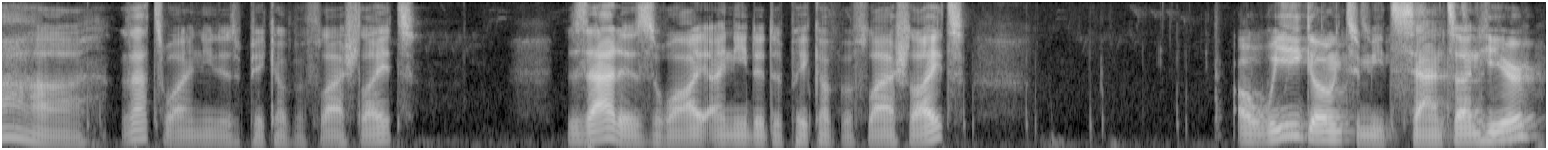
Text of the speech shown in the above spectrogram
Ah, that's why I needed to pick up a flashlight. That is why I needed to pick up a flashlight. Are we going to meet Santa in here?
